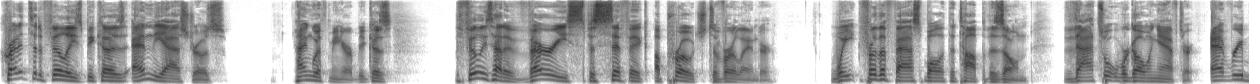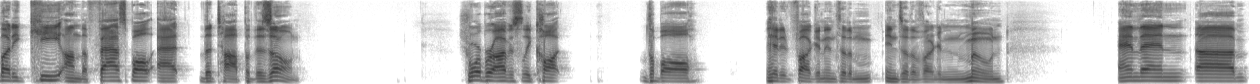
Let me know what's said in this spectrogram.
Credit to the Phillies because and the Astros. Hang with me here because the Phillies had a very specific approach to Verlander. Wait for the fastball at the top of the zone. That's what we're going after. Everybody key on the fastball at the top of the zone. Schwarber obviously caught the ball, hit it fucking into the into the fucking moon, and then um,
